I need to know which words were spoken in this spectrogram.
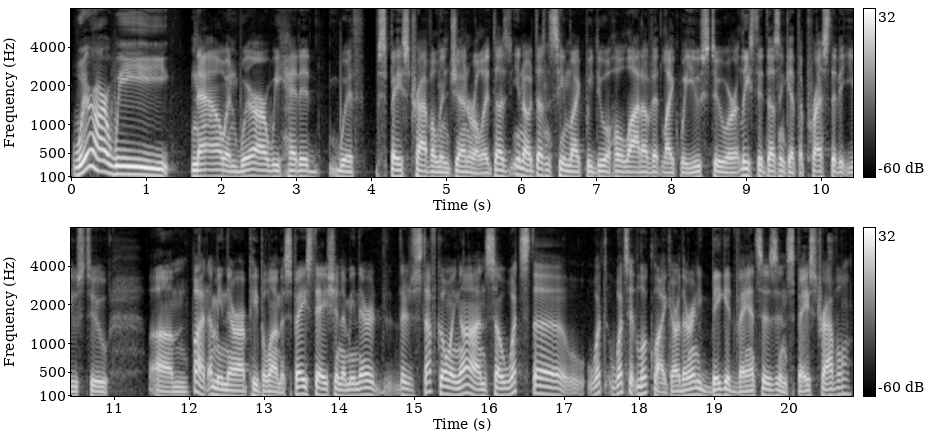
Where are we now and where are we headed with space travel in general? It does, you know, it doesn't seem like we do a whole lot of it like we used to, or at least it doesn't get the press that it used to. Um, but I mean, there are people on the space station. I mean, there there's stuff going on. So what's the what what's it look like? Are there any big advances in space travel?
